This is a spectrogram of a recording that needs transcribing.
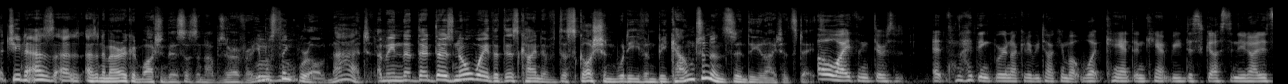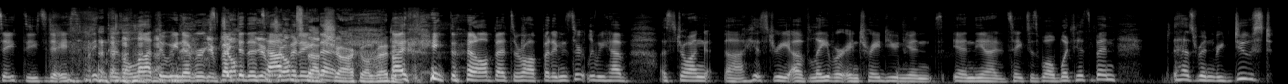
Uh, Gina, as, as, as an American watching this as an observer, you mm-hmm. must think we're all mad. I mean, th- there's no way that this kind of discussion would even be countenanced in the United States. Oh, I think there's. I think we're not going to be talking about what can't and can't be discussed in the United States these days. I think there's a lot that we never expected jumped, that's happening. Jumped that there. shark already. I think that all bets are off. But I mean, certainly we have a strong uh, history of labor and trade unions in the United States as well. What has been has been reduced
